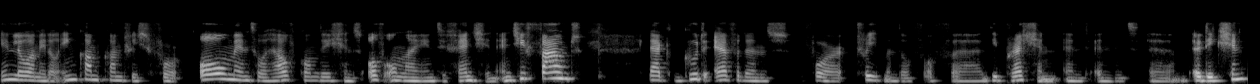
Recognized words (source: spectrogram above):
in lower middle income countries for all mental health conditions of online intervention. And she found like good evidence for treatment of, of uh, depression and, and um, addiction,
